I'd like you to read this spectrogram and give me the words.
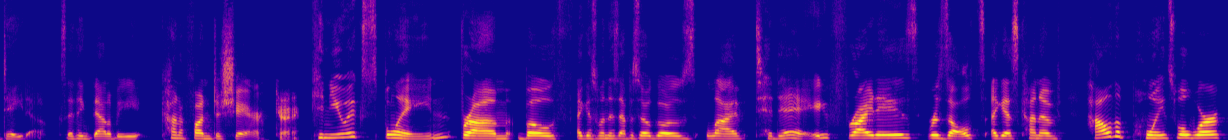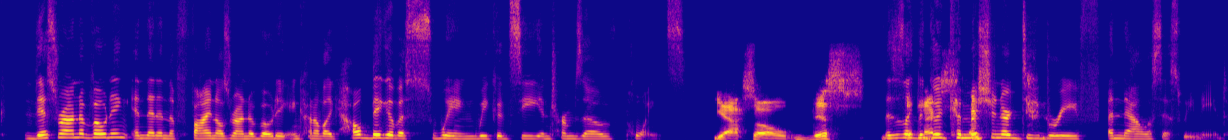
data because I think that'll be kind of fun to share. okay. Can you explain from both, I guess, when this episode goes live today, Friday's results, I guess, kind of how the points will work this round of voting and then in the finals round of voting, and kind of like how big of a swing we could see in terms of points? Yeah. So this This is like the, good next- commissioner debrief analysis we need.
